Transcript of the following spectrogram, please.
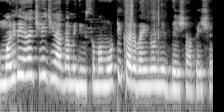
મળી રહ્યા છે જે આગામી દિવસોમાં મોટી કાર્યવાહીનો નિર્દેશ આપે છે.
